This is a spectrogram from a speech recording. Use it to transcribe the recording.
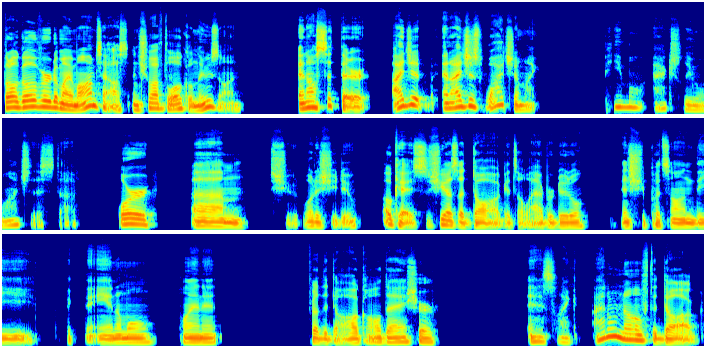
But I'll go over to my mom's house and she'll have the local news on, and I'll sit there. I just and I just watch. I'm like, people actually watch this stuff. Or um, shoot, what does she do? Okay, so she has a dog. It's a labradoodle, and she puts on the like the Animal Planet for the dog all day. Sure. And it's like, I don't know if the dog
